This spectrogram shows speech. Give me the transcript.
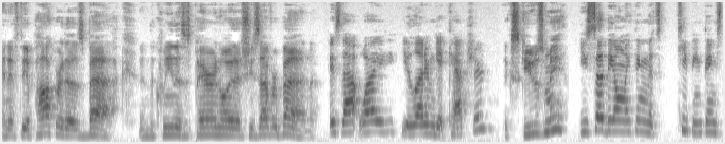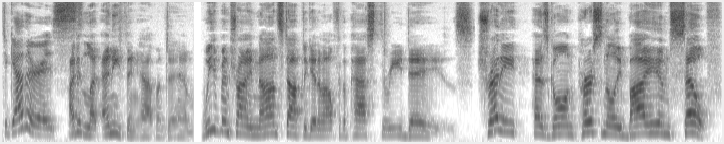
And if the Apocrypha is back, and the Queen is as paranoid as she's ever been, Is that why you let him get captured? excuse me? You said the only thing that's keeping things together is. I didn't let anything happen to him. We've been trying nonstop to get him out for the past three days. Treddy has gone personally by himself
